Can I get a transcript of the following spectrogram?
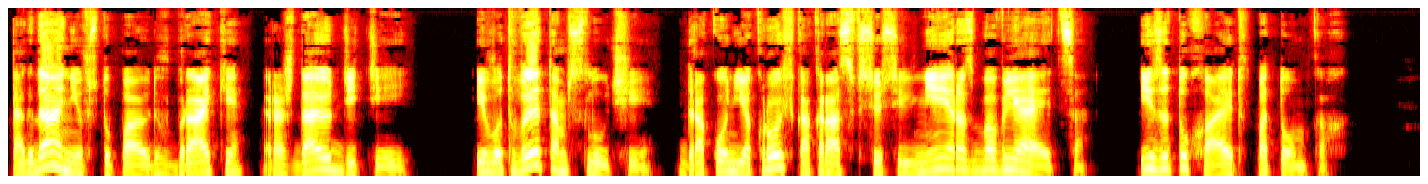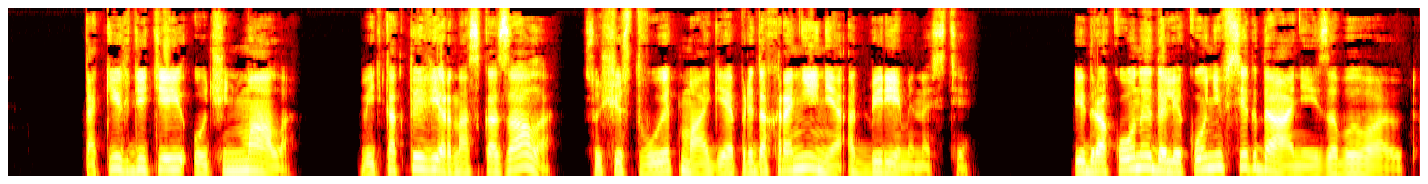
Тогда они вступают в браки, рождают детей, и вот в этом случае драконья кровь как раз все сильнее разбавляется и затухает в потомках. Таких детей очень мало, ведь, как ты верно сказала, существует магия предохранения от беременности. И драконы далеко не всегда о ней забывают.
